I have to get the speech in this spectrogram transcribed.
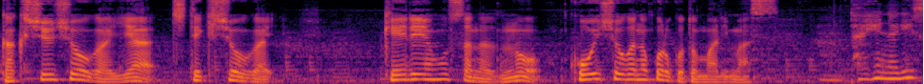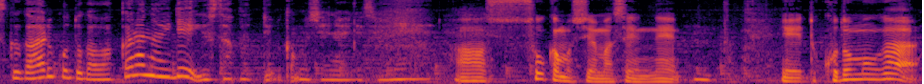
学習障害や知的障害痙攣発作などの後遺症が残ることもあります。うん大変なリスクがあることがわからないで揺さぶっているかもしれないですよね。あーそうかもしれませんね、えー、と子供が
